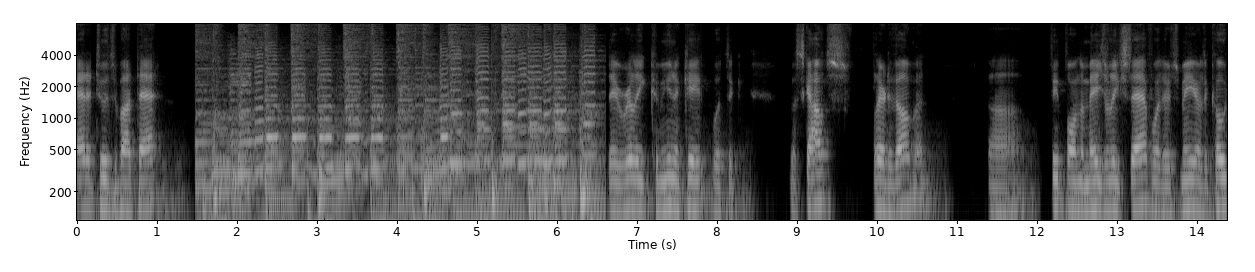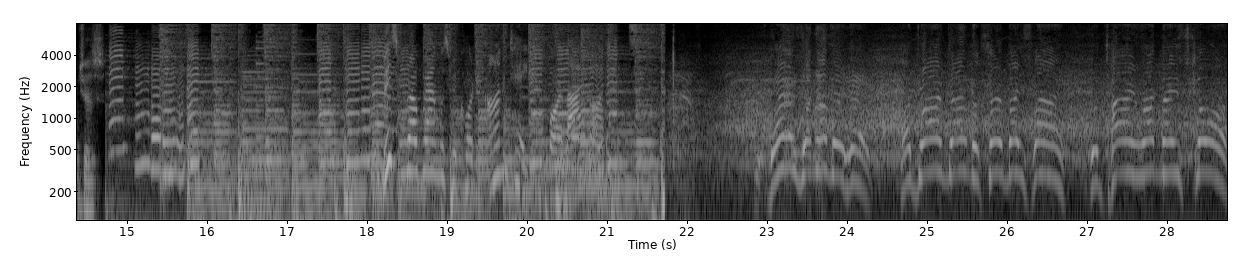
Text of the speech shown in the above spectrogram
attitudes about that. They really communicate with the, the scouts, player development, uh, people on the major league staff, whether it's me or the coaches. This program was recorded on tape for a live audience. There's another hit. A drive down the third base line. The tying run may score.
